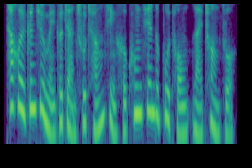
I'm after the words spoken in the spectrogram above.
他会根据每个展出场景和空间的不同来创作，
